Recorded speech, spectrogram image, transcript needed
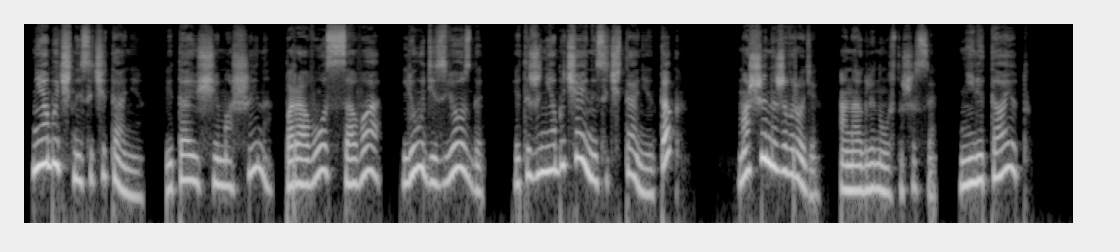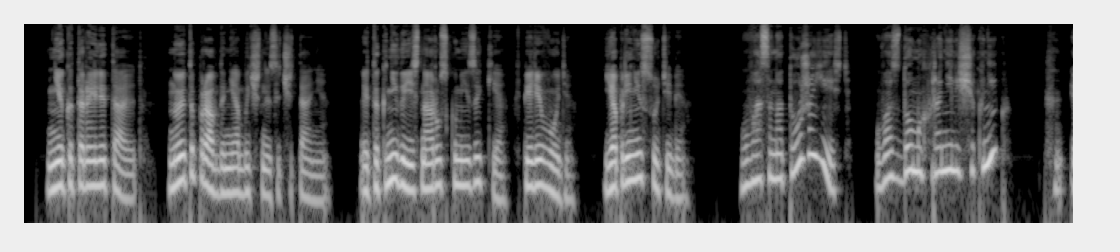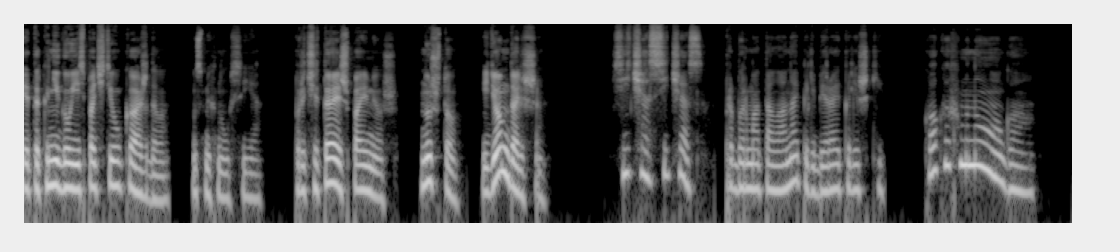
Необычные сочетания. Летающая машина, паровоз, сова, люди, звезды это же необычайное сочетание, так? Машины же вроде, она оглянулась на шоссе, не летают? Некоторые летают, но это правда необычное сочетание. Эта книга есть на русском языке, в переводе. Я принесу тебе. У вас она тоже есть? У вас дома хранилище книг? Эта книга есть почти у каждого, усмехнулся я. Прочитаешь, поймешь. Ну что, идем дальше? Сейчас, сейчас, пробормотала она, перебирая корешки. Как их много!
